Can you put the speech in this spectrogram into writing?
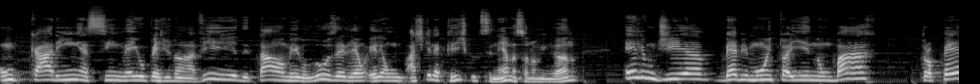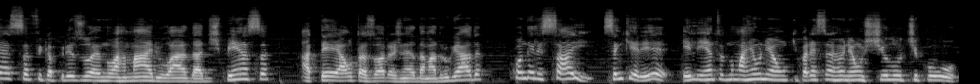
um carinha assim, meio perdido na vida e tal, meio loser. Ele é, um- ele é um. Acho que ele é crítico de cinema, se eu não me engano. Ele um dia bebe muito aí num bar, tropeça, fica preso é, no armário lá da dispensa, até altas horas né, da madrugada. Quando ele sai, sem querer, ele entra numa reunião, que parece uma reunião estilo tipo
